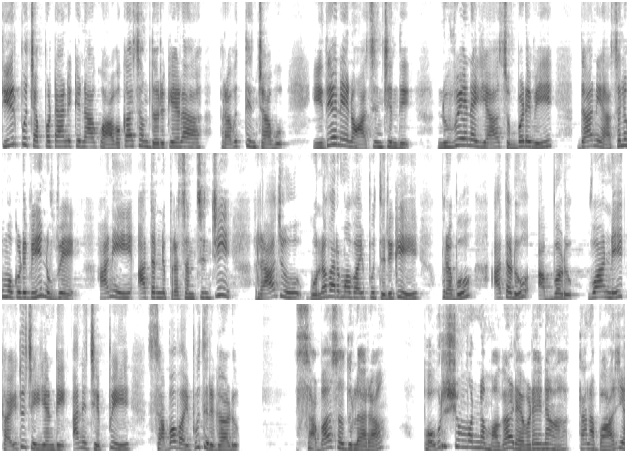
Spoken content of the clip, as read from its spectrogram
తీర్పు చెప్పటానికి నాకు అవకాశం దొరికేలా ప్రవర్తించావు. ఇదే నేను ఆశించింది. నువ్వేనయ్యా సుబ్బడివి దాని అసలు మొగుడివి నువ్వే అని అతన్ని ప్రశంసించి రాజు గుణవర్మ వైపు తిరిగి ప్రభు అతడు అబ్బడు వాణ్ణి ఖైదు చెయ్యండి అని చెప్పి సభ వైపు తిరిగాడు. సభాసదులారా పౌరుషం ఉన్న మగాడెవడైనా తన భార్య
